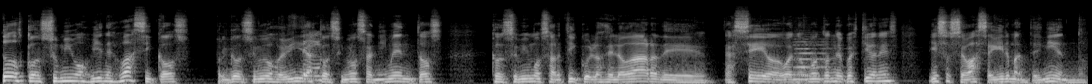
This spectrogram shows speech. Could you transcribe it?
todos consumimos bienes básicos, porque consumimos bebidas, consumimos alimentos, consumimos artículos del hogar, de aseo, bueno, un montón de cuestiones, y eso se va a seguir manteniendo.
